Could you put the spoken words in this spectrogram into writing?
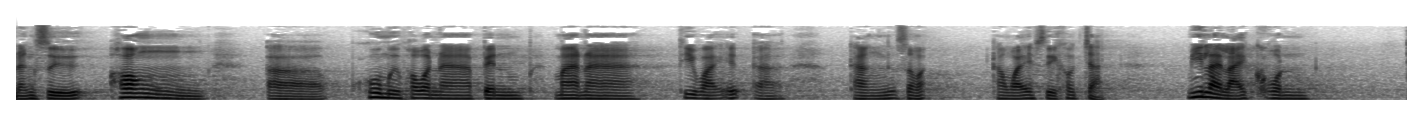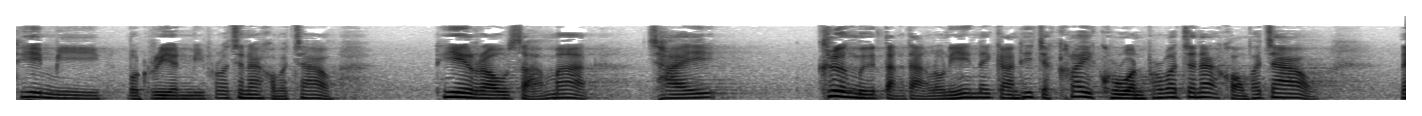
หนังสือห้องอคู่มือภาวนาเป็นมานาที่ไวทางทางไวเอฟซีเขาจัด มีหลายๆ คน ที่มีบทเรียนมีพระวจนะของพระเจ้า ที่เราสามารถใช้เครื่องมือต่าง ๆ เหล่านี้ในการที่จะใคร่ครวญพระวจนะของพระเจ้า ใน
